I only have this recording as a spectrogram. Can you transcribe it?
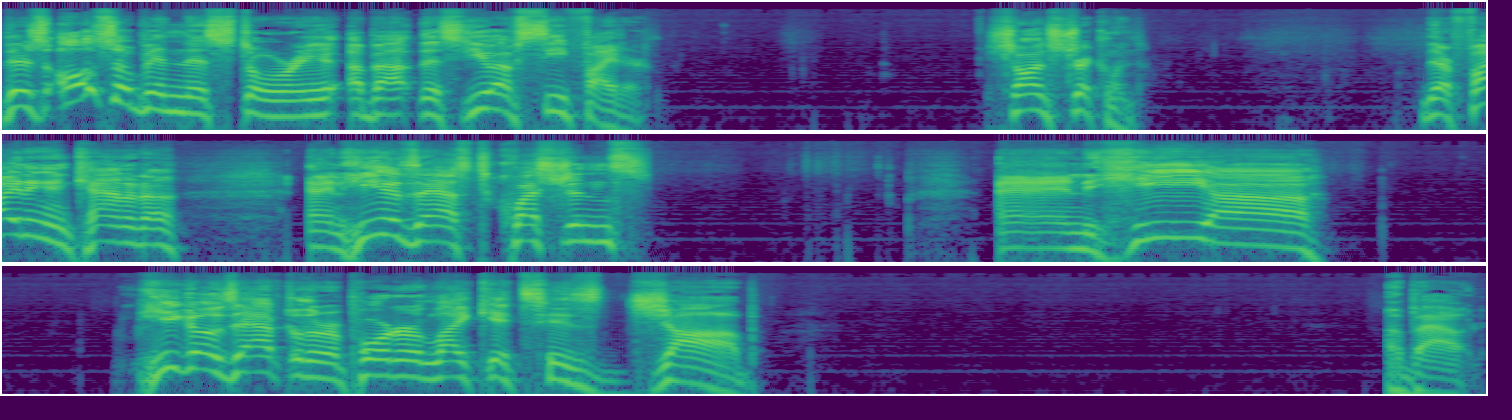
There's also been this story about this UFC fighter, Sean Strickland. They're fighting in Canada, and he has asked questions, and he uh, he goes after the reporter like it's his job about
